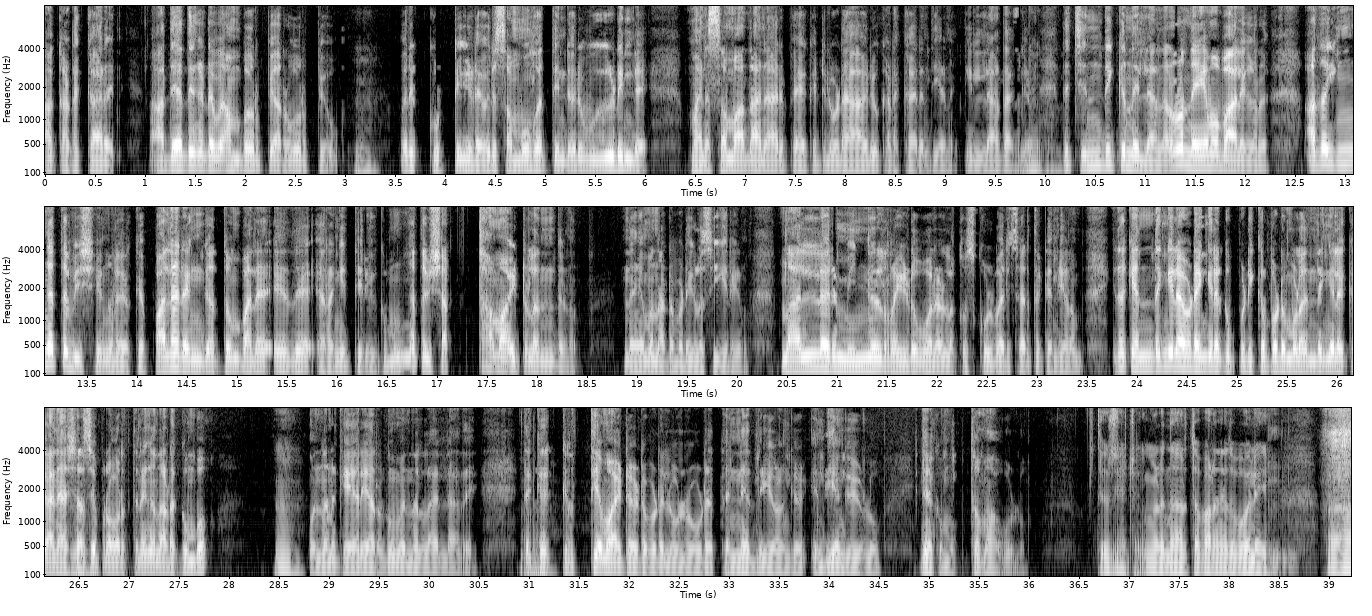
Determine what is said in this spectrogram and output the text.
ആ കടക്കാരൻ അദ്ദേഹത്തിന് കിട്ടുമ്പോൾ അമ്പത് റുപ്യ അറുപത് റുപ്യവും ഒരു കുട്ടിയുടെ ഒരു സമൂഹത്തിന്റെ ഒരു വീടിന്റെ മനസ്സമാധാനം ആ ഒരു പാക്കറ്റിലൂടെ ആ ഒരു കടക്കാരൻ ചെയ്യാണ്? ഇല്ലാതാക്കുക ഇത് ചിന്തിക്കുന്നില്ല നമ്മൾ നിയമപാലകർ അത് ഇങ്ങനത്തെ വിഷയങ്ങളിലൊക്കെ പല രംഗത്തും പല ഇത് ഇറങ്ങിത്തിരിക്കും. ഇങ്ങനത്തെ ശക്തമായിട്ടുള്ള എന്താണ്? നിയമ നടപടികൾ സ്വീകരിക്കണം. നല്ലൊരു മിന്നൽ റെയ്ഡ് പോലെയുള്ള സ്കൂൾ പരിസരത്തൊക്കെ എന്ത് ചെയ്യണം? ഇതൊക്കെ എന്തെങ്കിലും എവിടെയെങ്കിലുമൊക്കെ പിടിക്കപ്പെടുമ്പോൾ എന്തെങ്കിലുമൊക്കെ അനാശാസ്യ പ്രവർത്തനങ്ങൾ നടക്കുമ്പോൾ ഒന്നാണ് കയറി ഇറങ്ങും എന്നുള്ളതല്ലാതെ ഇതൊക്കെ കൃത്യമായിട്ട് ഇടപെടലുകളിലൂടെ തന്നെ എന്ത് ചെയ്യാൻ എന്ത് ചെയ്യാൻ കഴിയുള്ളൂ? ഇതിനൊക്കെ മുക്തമാവുള്ളൂ. തീർച്ചയായിട്ടും. നിങ്ങൾ നേരത്തെ പറഞ്ഞതുപോലെ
